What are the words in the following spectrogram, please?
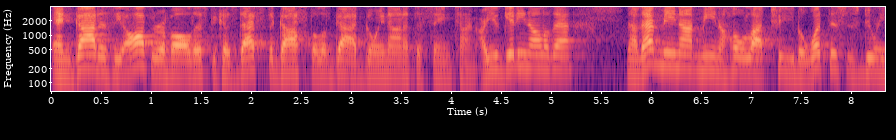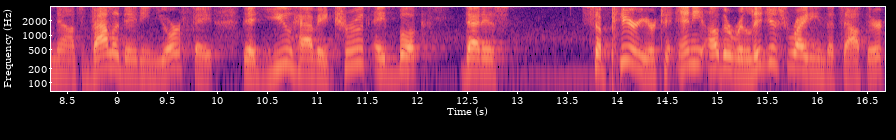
And God is the author of all this because that's the gospel of God going on at the same time. Are you getting all of that? Now, that may not mean a whole lot to you, but what this is doing now, it's validating your faith that you have a truth, a book that is superior to any other religious writing that's out there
